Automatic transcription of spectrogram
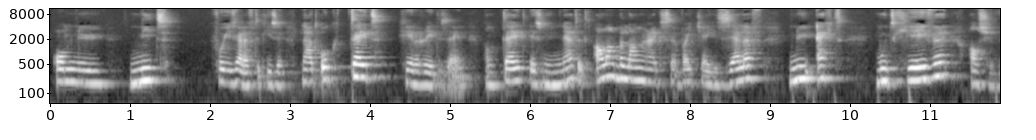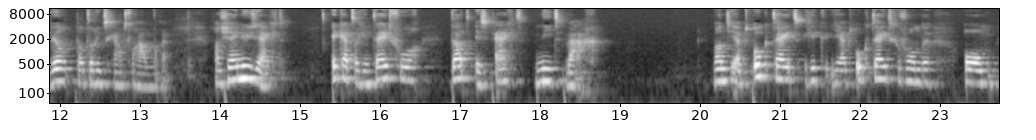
om nu niet voor jezelf te kiezen. Laat ook tijd geen reden zijn. Want tijd is nu net het allerbelangrijkste wat jij jezelf nu echt moet geven als je wilt dat er iets gaat veranderen. Als jij nu zegt, ik heb er geen tijd voor, dat is echt niet waar. Want je hebt ook tijd, je hebt ook tijd gevonden om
